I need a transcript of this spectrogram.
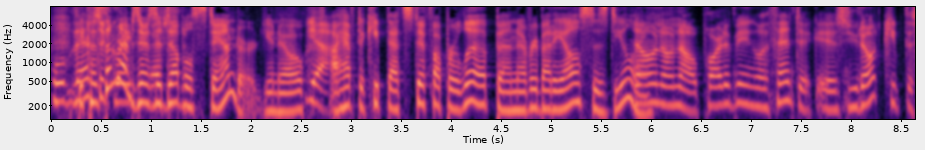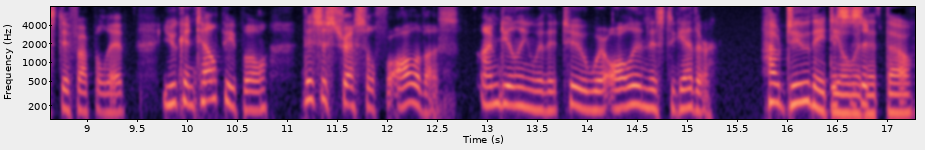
Well, because sometimes there's question. a double standard. You know, yeah. I have to keep that stiff upper lip, and everybody else is dealing. No, no, no. Part of being authentic is you don't keep the stiff upper lip. You can tell people this is stressful for all of us I'm dealing with it too. We're all in this together. How do they deal with a, it though?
